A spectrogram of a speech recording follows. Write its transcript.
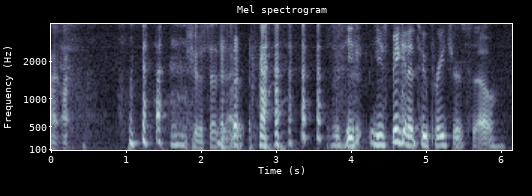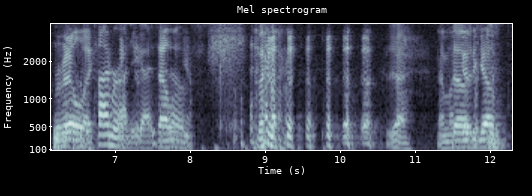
I, I should have said that. He's, he's he's speaking to two preachers, so he's gonna put Really? the timer on you guys. Who Telling you. yeah. Am I So good to it's go? just-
